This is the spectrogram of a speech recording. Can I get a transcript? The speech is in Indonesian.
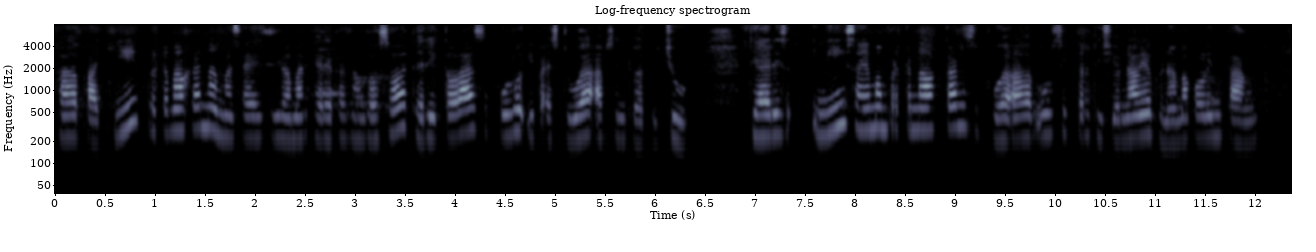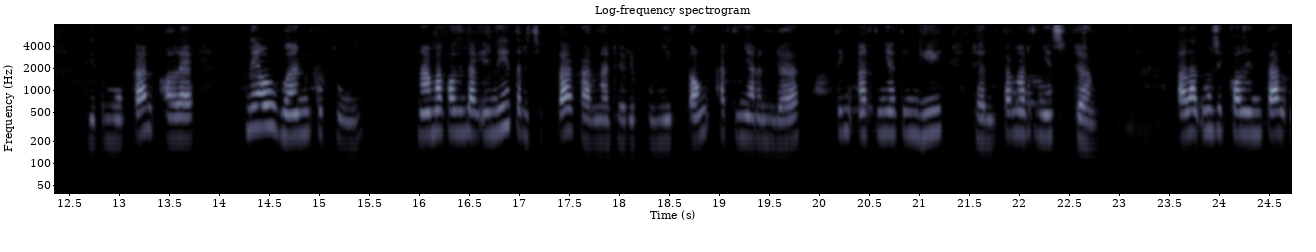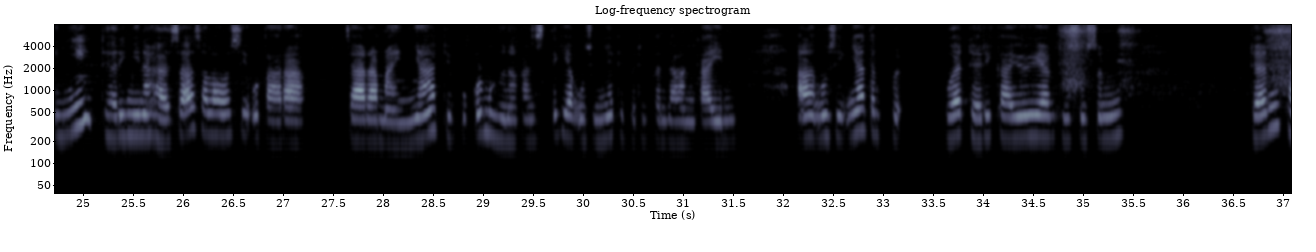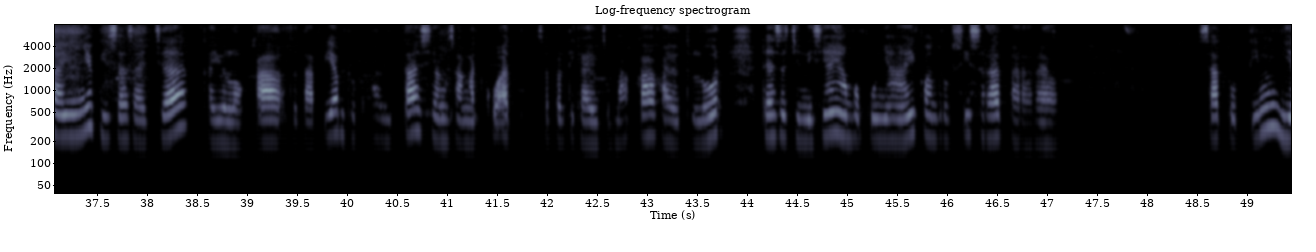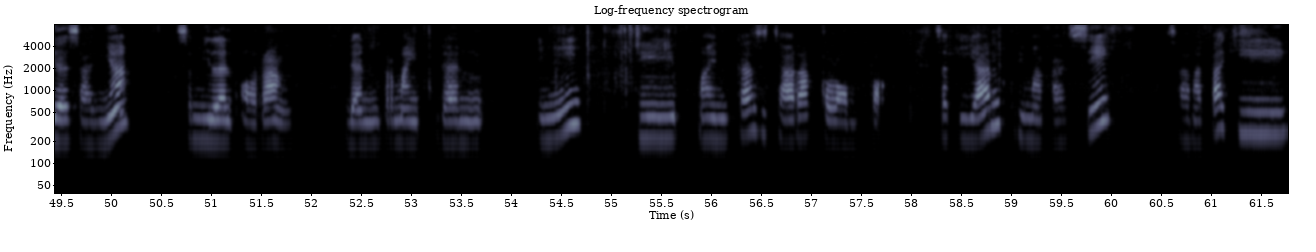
Selamat pagi, perkenalkan nama saya Sila Margareta Santoso dari kelas 10 IPS 2 absen 27. Di hari ini saya memperkenalkan sebuah alat musik tradisional yang bernama kolintang. Ditemukan oleh Neil Wan Kutu. Nama kolintang ini tercipta karena dari bunyi tong artinya rendah, ting artinya tinggi, dan tang artinya sedang. Alat musik kolintang ini dari Minahasa, Sulawesi Utara. Cara mainnya dipukul menggunakan stik yang ujungnya diberi bantalan kain. Alat musiknya terbuat dari kayu yang disusun dan kayunya bisa saja kayu lokal, tetapi yang berkualitas yang sangat kuat seperti kayu cempaka, kayu telur, dan sejenisnya yang mempunyai konstruksi serat paralel. Satu tim biasanya 9 orang dan permain dan ini dimainkan secara kelompok. Sekian, terima kasih. Selamat pagi.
